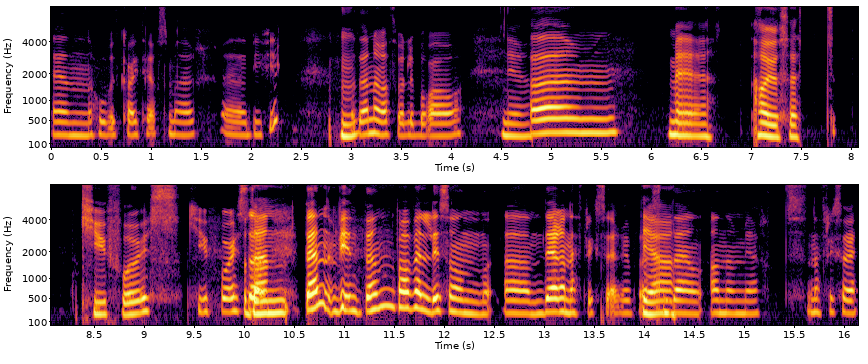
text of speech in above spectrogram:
en hovedkarakter som er uh, bifil. Mm. Og den har vært veldig bra. Yeah. Um, Vi har jo sett Q-Force, Q4, og den den, den var veldig sånn um, Det er en Netflix-serie, forresten. Yeah. Det er en animert Netflix-serie.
